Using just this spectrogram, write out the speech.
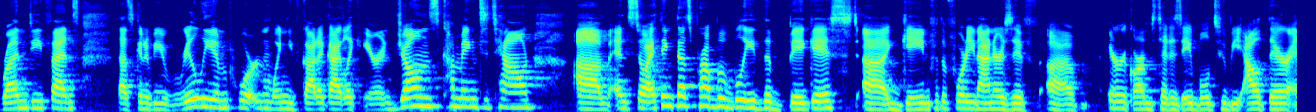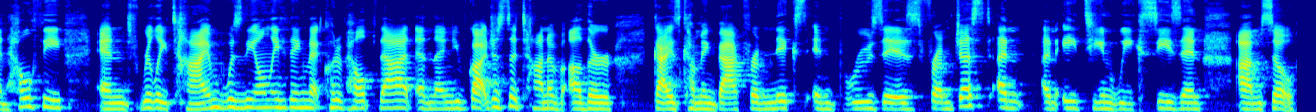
run defense. That's going to be really important when you've got a guy like Aaron Jones coming to town. Um, and so I think that's probably the biggest uh, gain for the 49ers if uh, Arik Armstead is able to be out there and healthy. And really, time was the only thing that could have helped that. And then you've got just a ton of other guys coming back from nicks and bruises from just an an 18 week season. Um, so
